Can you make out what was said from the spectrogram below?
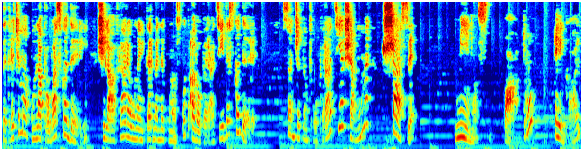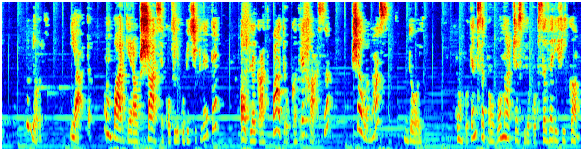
Să trecem acum la proba scăderii și la aflarea unui termen necunoscut al operației de scădere. Să începem cu operația și anume 6 minus 4 egal cu 2. Iată, în parc erau 6 copii cu biciclete, au plecat 4 către casă și au rămas 2. Cum putem să probăm acest lucru, să verificăm?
